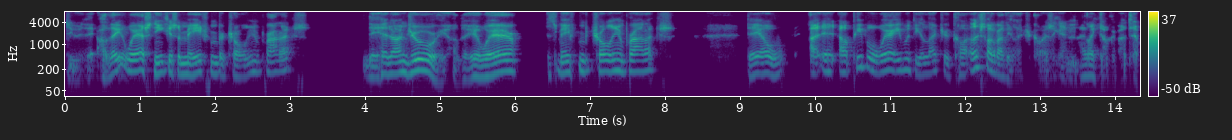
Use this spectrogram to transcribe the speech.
Do they are they aware sneakers are made from petroleum products? They had on jewelry. Are they aware it's made from petroleum products? They are. Uh, are people aware even with the electric car? Let's talk about the electric cars again. I like talking about them.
